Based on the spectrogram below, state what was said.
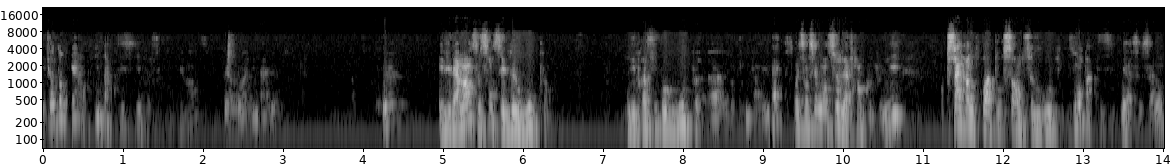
Et quand on regarde qui participe à ces conférences, évidemment, ce sont ces deux groupes. Les principaux groupes euh, dont on parlait là, sont essentiellement ceux de la francophonie. 53% de ce groupe ils ont participé à ce salon.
